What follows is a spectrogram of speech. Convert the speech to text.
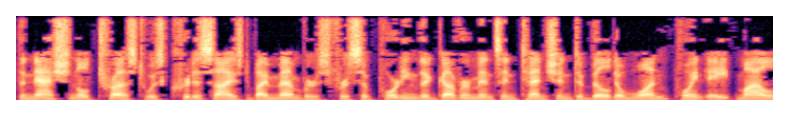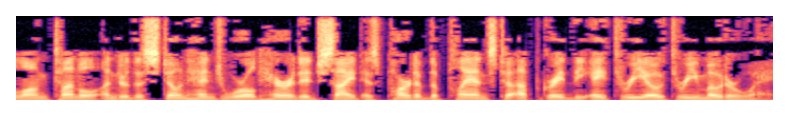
the National Trust was criticized by members for supporting the government's intention to build a 1.8 mile long tunnel under the Stonehenge World Heritage Site as part of the plans to upgrade the A303 motorway.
